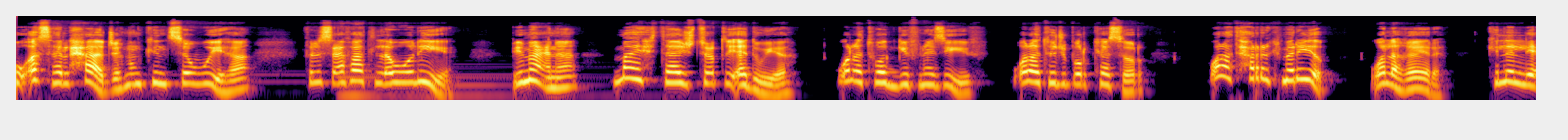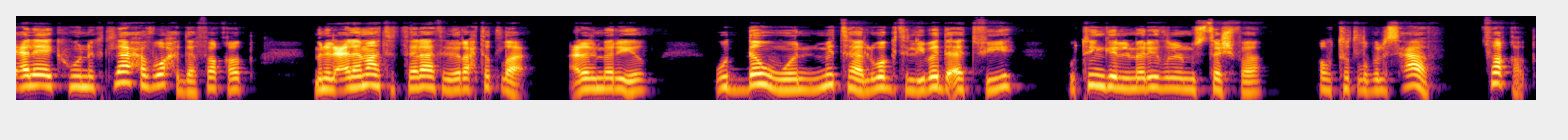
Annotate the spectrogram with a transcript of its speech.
هو أسهل حاجة ممكن تسويها في الإسعافات الأولية. بمعنى ما يحتاج تعطي أدوية ولا توقف نزيف. ولا تجبر كسر ولا تحرك مريض ولا غيره. كل اللي عليك هو إنك تلاحظ واحدة فقط من العلامات الثلاث اللي راح تطلع على المريض وتدون متى الوقت اللي بدأت فيه وتنقل المريض للمستشفى أو تطلب الإسعاف. فقط.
